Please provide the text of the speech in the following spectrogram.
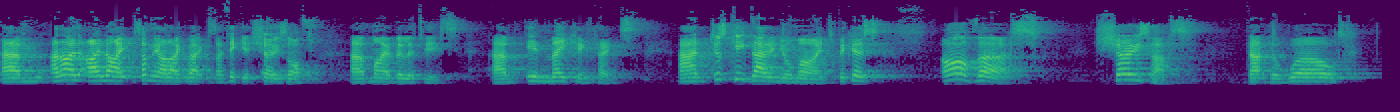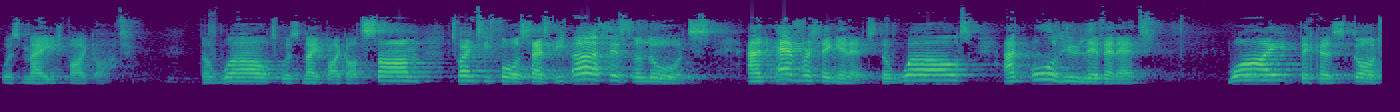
Um, and I, I, like something I like about it because I think it shows off uh, my abilities um, in making things. And just keep that in your mind because our verse shows us that the world was made by God. The world was made by God. Psalm 24 says, The earth is the Lord's and everything in it, the world and all who live in it. Why? Because God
